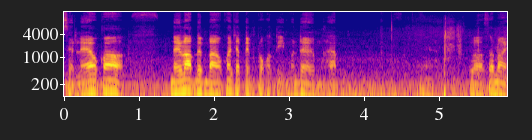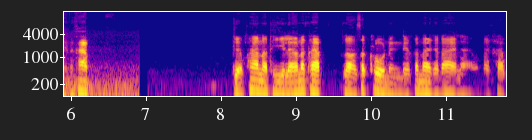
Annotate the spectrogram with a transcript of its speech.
เสร็จแล้วก็ในรอบเดินเบาก็จะเป็นปกติเหมือนเดิมครับ รอสักหน่อยนะครับ เกือบห้านาทีแล้วนะครับ รอสักครู่หนึ่งเดี๋ยวก็น่าจะได้แล้วนะครับ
